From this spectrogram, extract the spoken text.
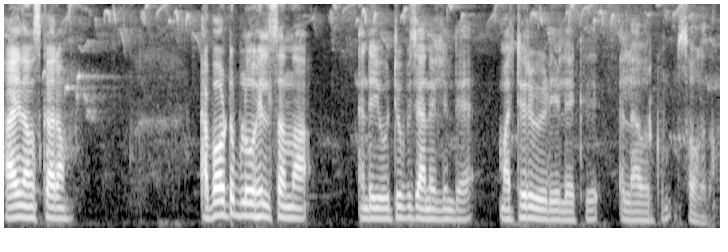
ഹായ് നമസ്കാരം. അബൌട്ട് ബ്ലൂ ഹിൽസ് എന്ന എന്റെ യൂട്യൂബ് ചാനലിന്റെ മറ്റൊരു വീഡിയോയിലേക്ക് എല്ലാവർക്കും സ്വാഗതം.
